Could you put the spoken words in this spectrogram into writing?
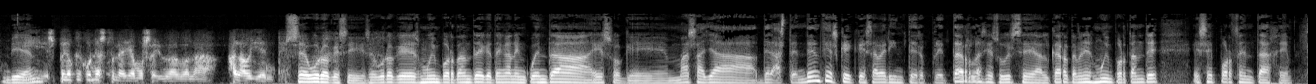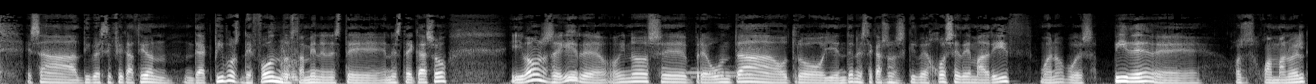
Bien. Y espero que con esto le hayamos ayudado a la, a la oyente. Seguro que sí, seguro que es muy importante que tengan en cuenta eso, que más allá de las tendencias que hay que saber interpretarlas y subirse al carro, también es muy importante ese porcentaje, esa diversificación de activos, de fondos también en este, en este caso. Y vamos a seguir. Hoy nos eh, pregunta otro oyente, en este caso nos escribe José de Madrid. Bueno, pues pide, eh, Juan Manuel,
